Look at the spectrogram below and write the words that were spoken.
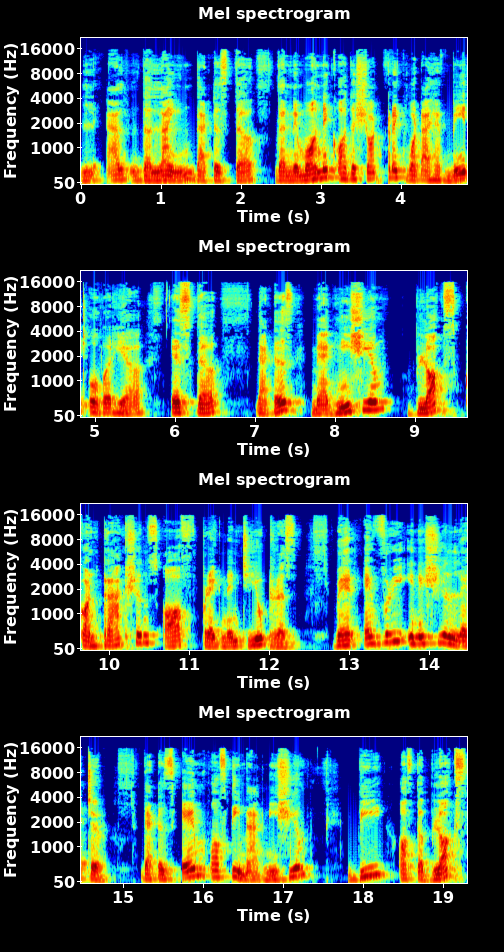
the line that is the the mnemonic or the short trick what I have made over here is the that is magnesium blocks contractions of pregnant uterus where every initial letter that is M of the magnesium B of the blocks,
